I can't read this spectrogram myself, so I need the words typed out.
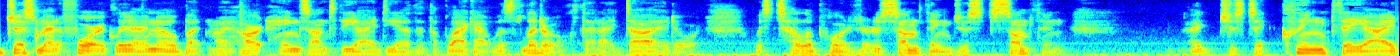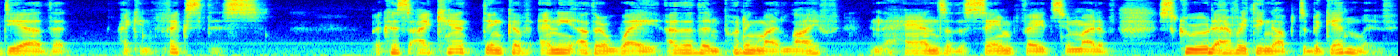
just metaphorically, I know, but my heart hangs onto the idea that the blackout was literal, that I died or was teleported or something, just something. I just to cling to the idea that I can fix this. Because I can't think of any other way other than putting my life in the hands of the same fates who might have screwed everything up to begin with.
